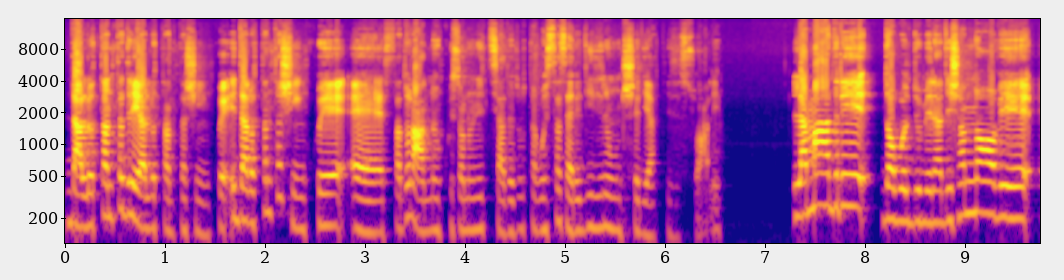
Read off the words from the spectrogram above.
Dall'83 all'85 e dall'85 è stato l'anno in cui sono iniziate tutta questa serie di denunce di atti sessuali. La madre, dopo il 2019,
